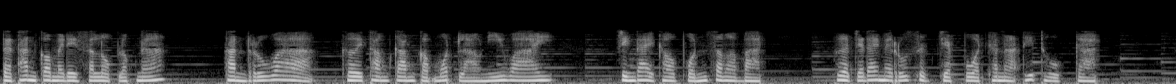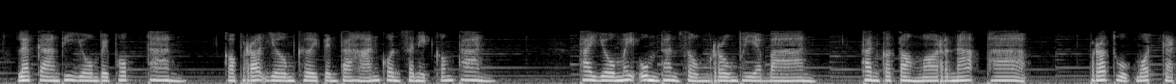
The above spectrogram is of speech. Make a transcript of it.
แต่ท่านก็ไม่ได้สลบหรอกนะ ท่านรู้ว่าเคยทำกรรมกับมดเหล่านี้ไว้ จึงได้เข้าผลสมบัติ เพื่อจะได้ไม่รู้สึกเจ็บปวดขณะที่ถูกกัด และการที่โยมไปพบท่าน ก็เพราะโยมเคยเป็นทหารคนสนิทของท่าน ถ้าโยมไม่อุ้มท่านส่งโรงพยาบาล ท่านก็ต้องมรณภาพ เพราะถูกมดกัด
